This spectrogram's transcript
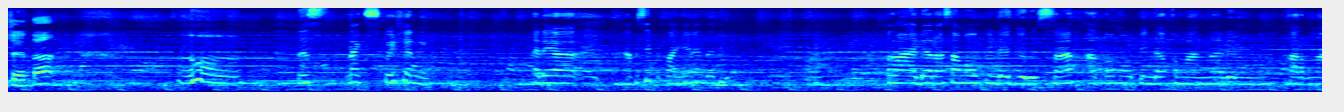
seta. Oh. terus next question nih. Ada eh, apa sih pertanyaannya tadi? Oh. pernah ada rasa mau pindah jurusan atau mau pindah ke mana dan karena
